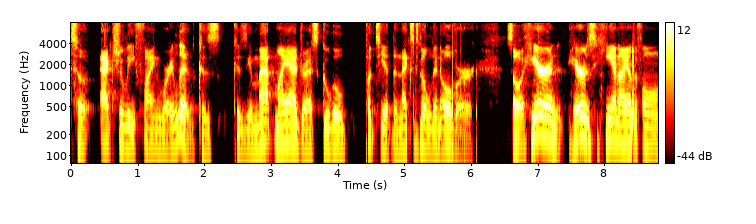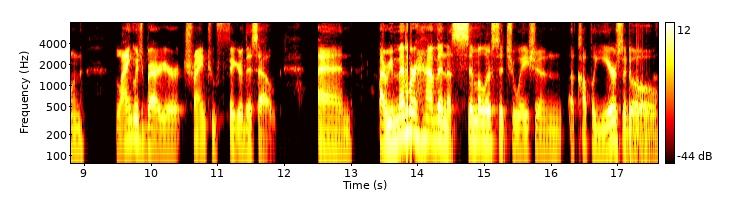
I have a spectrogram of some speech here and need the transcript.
to actually find where I lived because because you map my address, Google puts you at the next building over. So here and here's he and I on the phone, language barrier, trying to figure this out. And I remember having a similar situation a couple years ago,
